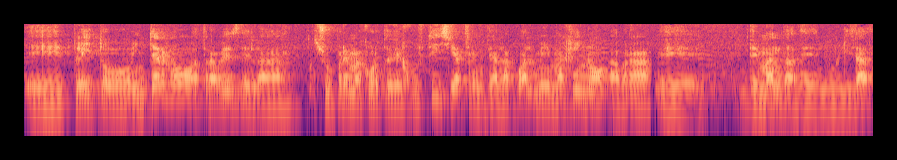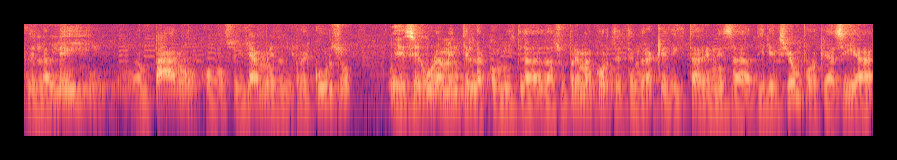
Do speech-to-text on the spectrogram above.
Eh, pleito interno a través de la Suprema Corte de Justicia, frente a la cual me imagino habrá eh, demanda de nulidad de la ley, amparo, como se llame el recurso. Eh, seguramente la, la, Suprema Corte tendrá que dictar en esa dirección porque así ha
